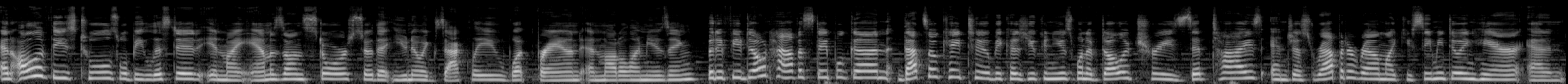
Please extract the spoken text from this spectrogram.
And all of these tools will be listed in my Amazon store so that you know exactly what brand and model I'm using. But if you don't have a staple gun, that's okay too because you can use one of Dollar Tree's zip ties and just wrap it around like you see me doing here and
